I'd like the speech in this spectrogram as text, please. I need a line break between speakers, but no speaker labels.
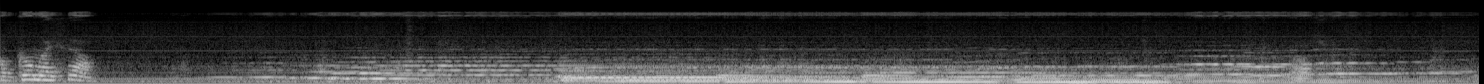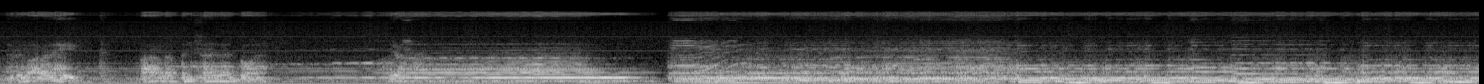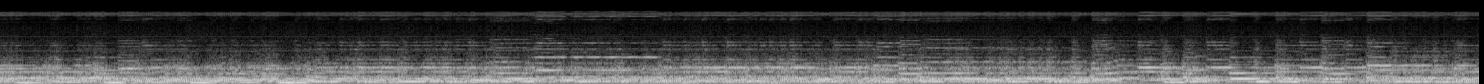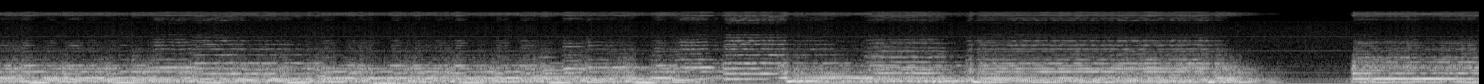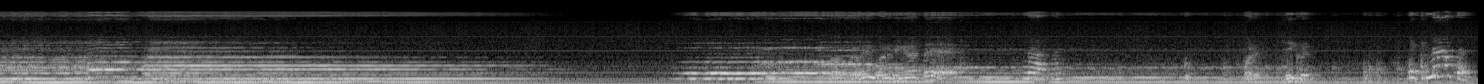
I'll go myself.
There's a lot of hate piled up inside that boy. Yes, sir. Secret?
It's nothing.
